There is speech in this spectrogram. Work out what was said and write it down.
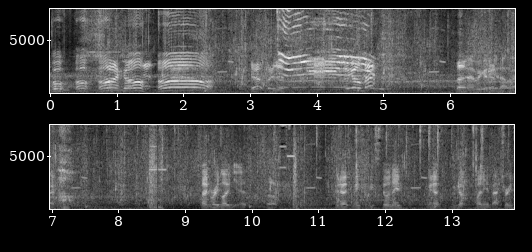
Oh, oh, oh, Oh, God. oh, oh! Yep, we're just... We're going back! But, No, we're gonna go that way. Don't reload yet. Oh. We don't. We, we still need. We don't. We got plenty of battery.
